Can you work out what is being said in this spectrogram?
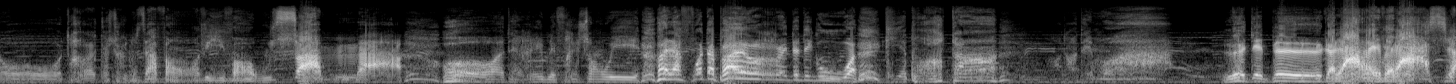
Autre que ce que nous avons, vivons ou sommes. Oh, un terrible frisson, oui, à la fois de peur et de dégoût, qui est pourtant, entendez-moi, le début de la révélation.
